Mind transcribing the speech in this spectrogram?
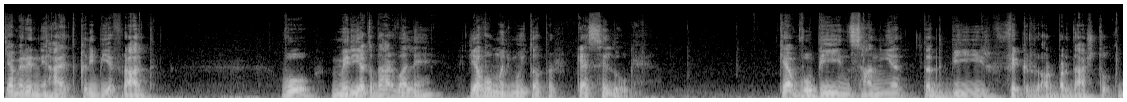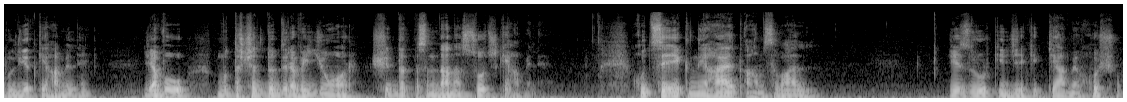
क्या मेरे नहायत करीबी अफराद वो मेरी अकदार वाले हैं? या वो मजमू तौर पर कैसे लोग हैं? क्या वो भी इंसानियत, तदबीर, फ़िक्र और बर्दाश्त कबूलियत के हामिल हैं? या वो मुतशद रवैयों और शिद्दत पसंदाना सोच के हामिल हैं? ख़ुद से एक नहायत अहम सवाल ये ज़रूर कीजिए कि क्या मैं खुश हूँ?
